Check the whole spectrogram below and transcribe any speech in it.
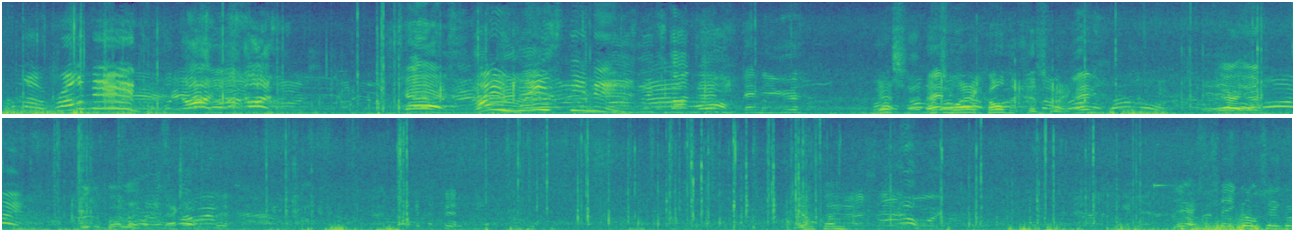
Come on, Roman! Guys. Why are you wasting it? Danny, you good? Yes, that's why I called it this way. Yeah, yeah. Goede ballen. Ja, hoe kan... Ja, say go, say go.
